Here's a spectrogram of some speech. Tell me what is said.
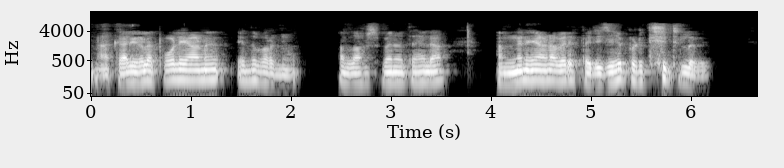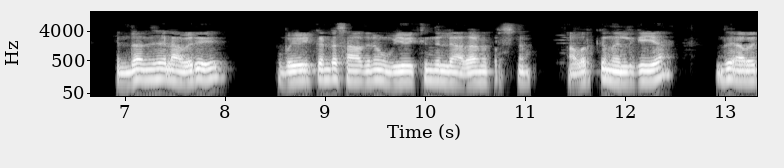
നാക്കാലികളെ പോലെയാണ് എന്ന് പറഞ്ഞു. അള്ളാഹു സുബാന താല അങ്ങനെയാണ് അവരെ പരിചയപ്പെടുത്തിയിട്ടുള്ളത്. എന്താന്ന് വെച്ചാൽ അവർ ഉപയോഗിക്കേണ്ട സാധനം ഉപയോഗിക്കുന്നില്ല. അതാണ് പ്രശ്നം. അവർക്ക് നൽകിയ ഇത് അവർ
